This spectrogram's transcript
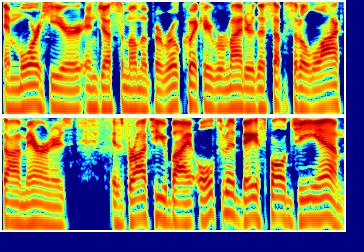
and more here in just a moment. But real quick, a reminder this episode of Locked On Mariners is brought to you by Ultimate Baseball GM.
